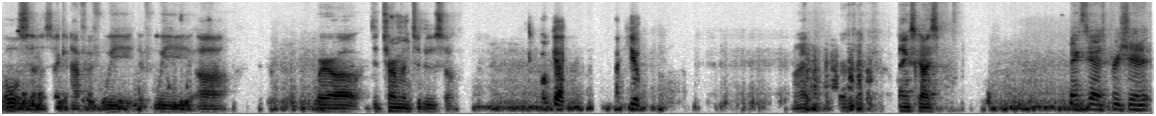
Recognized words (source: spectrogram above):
goals in the second half if we if we uh, we're uh, determined to do so. Okay, thank you. All right, perfect. Thanks, guys. Thanks, guys. Appreciate it.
